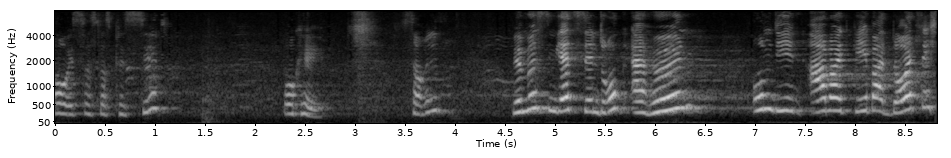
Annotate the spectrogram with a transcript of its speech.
Oh, ist das was passiert? Okay, sorry. Wir müssen jetzt den Druck erhöhen, um den Arbeitgeber deutlich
